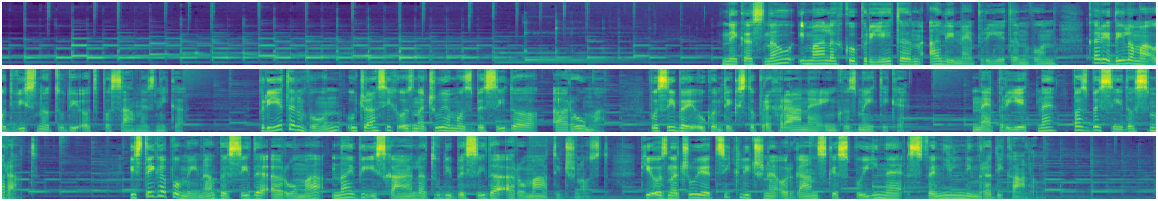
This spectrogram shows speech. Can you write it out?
Neka snov ima lahko prijeten ali neprijeten von, kar je deloma odvisno tudi od posameznika. Prijeten von včasih označujemo z besedo aroma, posebej v kontekstu prehrane in kozmetike neprijetne pa z besedo smrad. Iz tega pomena besede aroma naj bi izhajala tudi beseda aromatičnost, ki označuje ciklične organske spojine s fenilnim radikalom.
